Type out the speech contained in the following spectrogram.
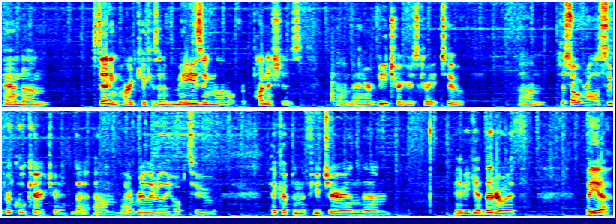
And um, standing hard kick is an amazing normal for punishes. Um, and her V trigger is great too. Um, just overall a super cool character that um, I really, really hope to pick up in the future and um, maybe get better with. But yeah,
